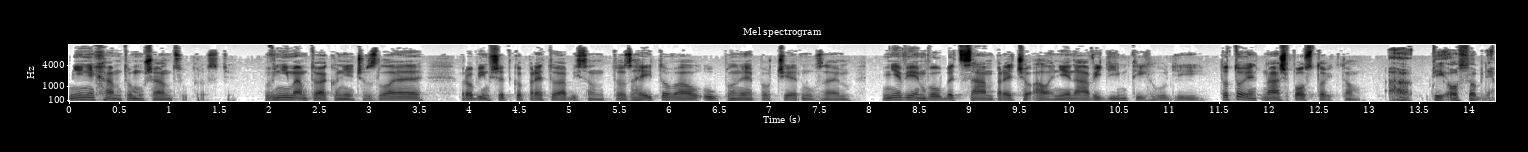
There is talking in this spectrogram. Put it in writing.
Nenechám tomu šancu proste. Vnímam to ako niečo zlé, robím všetko preto, aby som to zhejtoval úplne po čiernu zem. Neviem vôbec sám prečo, ale nenávidím tých ľudí. Toto je náš postoj k tomu. A ty osobne,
